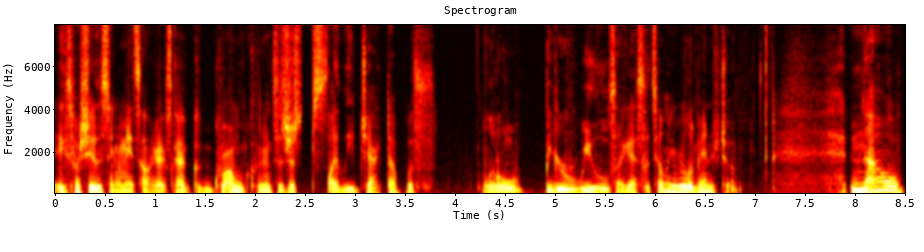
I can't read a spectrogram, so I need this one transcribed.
Especially this thing. I mean, it's not like it's got good ground clearance. It's just slightly jacked up with little bigger wheels, I guess. That's the only real advantage to it. Now,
